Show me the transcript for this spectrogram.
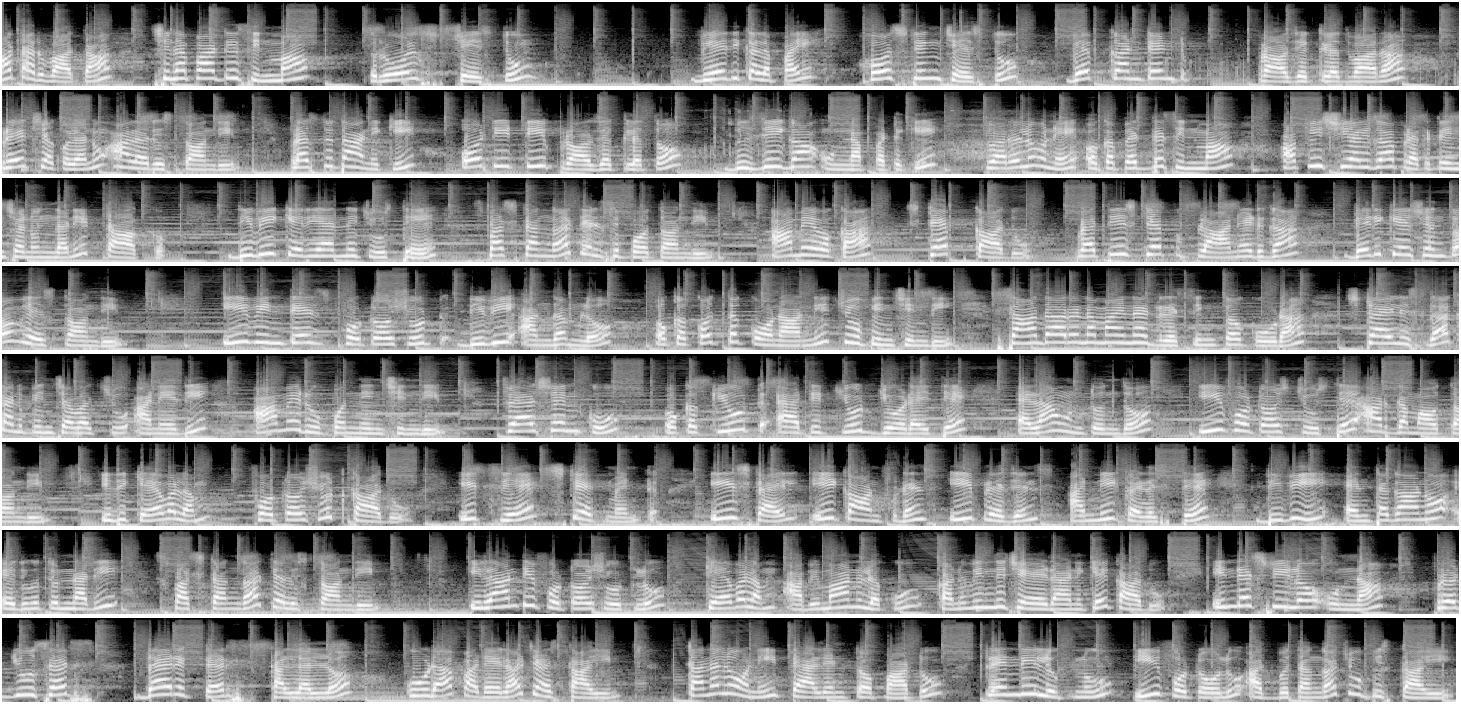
ఆ తర్వాత చిన్నపాటి సినిమా రోల్స్ చేస్తూ వేదికలపై హోస్టింగ్ చేస్తూ వెబ్ కంటెంట్ ప్రాజెక్టుల ద్వారా ప్రేక్షకులను అలరిస్తోంది. ప్రస్తుతానికి ఓటీటీ ప్రాజెక్టులతో బిజీగా ఉన్నప్పటికీ త్వరలోనే ఒక పెద్ద సినిమా అఫీషియల్గా ప్రకటించనుందని టాక్. దివి కెరియర్ని చూస్తే స్పష్టంగా తెలిసిపోతోంది. ఆమె ఒక స్టెప్ కాదు ప్రతి స్టెప్ ప్లానెడ్గా డెడికేషన్తో వేస్తోంది. ఈ వింటేజ్ ఫోటోషూట్ దివి అందంలో ఒక కొత్త కోణాన్ని చూపించింది. సాధారణమైన డ్రెస్సింగ్తో కూడా స్టైలిష్గా కనిపించవచ్చు అనేది ఆమె రూపొందించింది. ఫ్యాషన్కు ఒక క్యూట్ యాటిట్యూడ్ జోడైతే ఎలా ఉంటుందో ఈ ఫొటోస్ చూస్తే అర్థమవుతోంది. ఇది కేవలం ఫోటోషూట్ కాదు ఇట్స్ ఏ స్టేట్మెంట్. ఈ స్టైల్ ఈ కాన్ఫిడెన్స్ ఈ ప్రెజెన్స్ అన్నీ కలిస్తే దివి ఎంతగానో ఎదుగుతున్నది స్పష్టంగా తెలుస్తోంది. ఇలాంటి ఫోటోషూట్లు కేవలం అభిమానులకు కనువిందు చేయడానికే కాదు ఇండస్ట్రీలో ఉన్న ప్రొడ్యూసర్స్ డైరెక్టర్స్ కళ్ళల్లో కూడా పడేలా చేస్తాయి. తనలోని టాలెంట్తో పాటు ట్రెండీ లుక్ను ఈ ఫోటోలు అద్భుతంగా చూపిస్తాయి.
